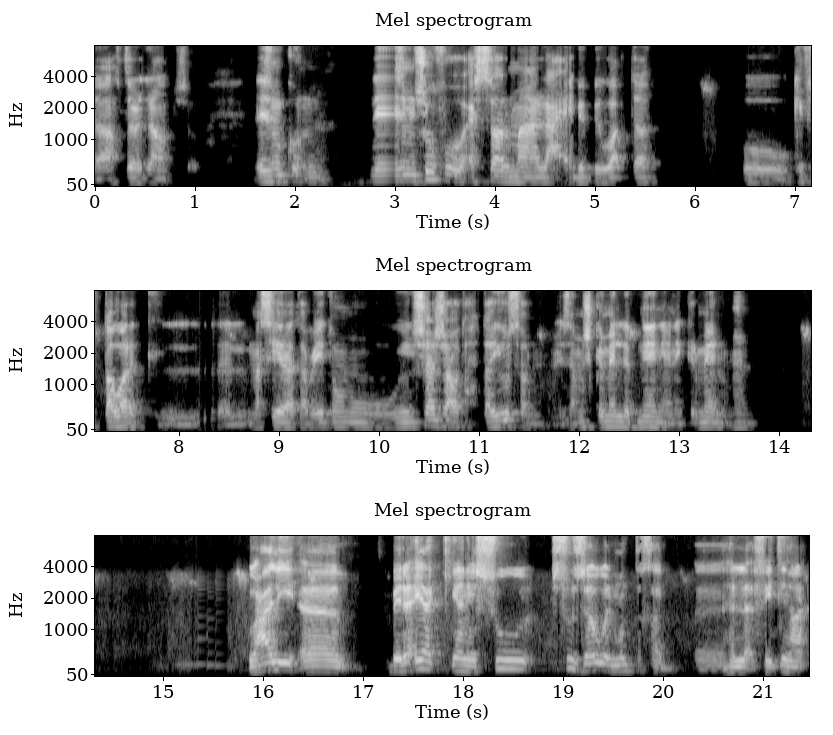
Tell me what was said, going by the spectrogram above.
على third round لازم يكون لازم نشوفوا إيش صار مع اللعيبة بوقتها. وكيف تطورت المسيرة تبعتهم ويشجعوا حتى يوصلوا إذا مش كرمال لبنان يعني كرمالهم هن وعلي آه، برأيك يعني شو شو جو المنتخب آه، هلأ فايتين ع-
